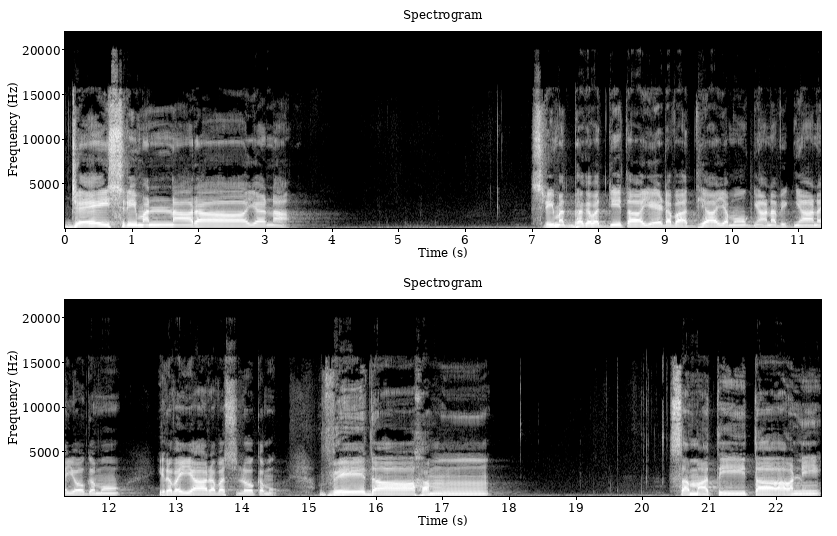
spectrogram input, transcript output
జై శ్రీమన్నారాయణ. శ్రీమద్భగవద్గీత ఏడవ అధ్యాయము జ్ఞాన విజ్ఞాన యోగము ఇరవై ఆరవ శ్లోకము. వేదాహం సమతీతాని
